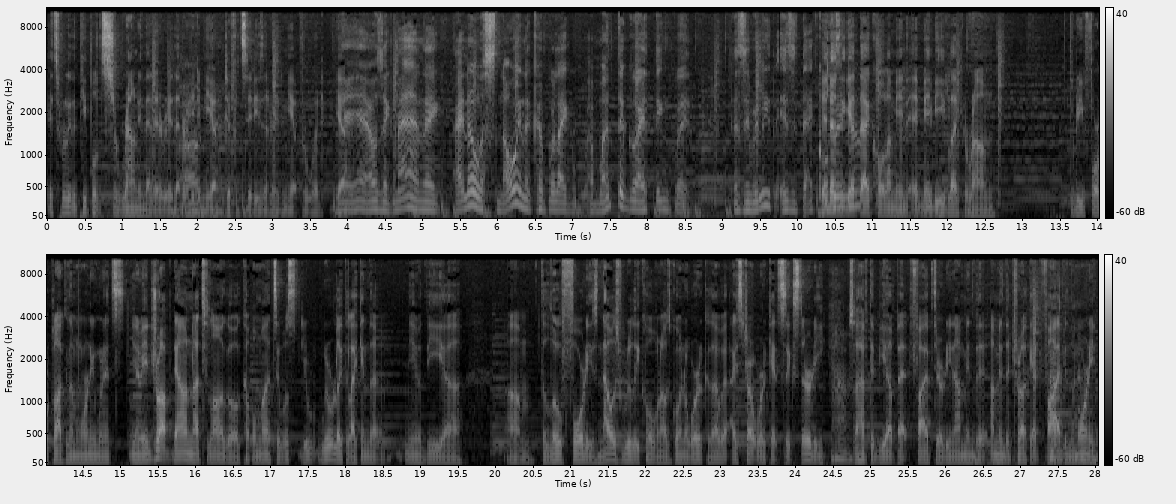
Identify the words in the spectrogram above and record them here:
it's really the people surrounding that area that are hitting me up, different cities that are hitting me up for wood. yeah, Yeah. yeah, I was like, man, like I know it was snowing a couple like a month ago, I think, but does it really? Is it that cold? It doesn't right get now? that cold. I mean, it may be like around three, four o'clock in the morning when it's you know it dropped down not too long ago, a couple months. It was you, we were looking like in the you know the uh, um, the low 40s, and that was really cold when I was going to work because I, w- I start work at 6:30, Uh-huh. so I have to be up at 5:30, and I'm in the I'm in the truck at five in the morning,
